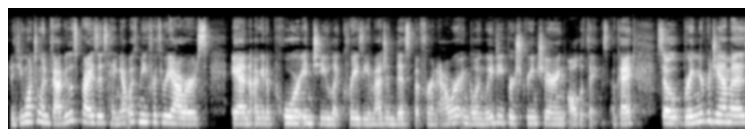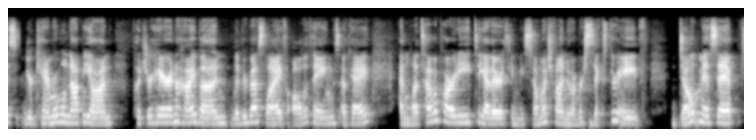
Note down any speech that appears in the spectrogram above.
And if you want to win fabulous prizes, hang out with me for three hours and I'm going to pour into you like crazy. Imagine this, but for an hour and going way deeper, screen sharing, all the things. Okay. So bring your pajamas. Your camera will not be on. Put your hair in a high bun, live your best life, all the things. Okay. And let's have a party together. It's going to be so much fun. November 6th through 8th. Don't miss it.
